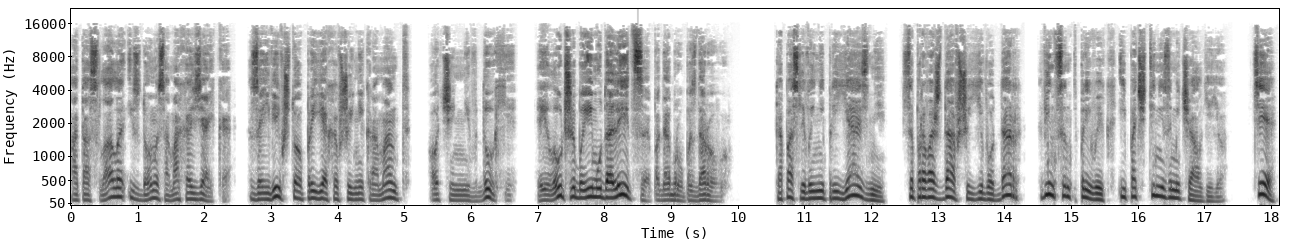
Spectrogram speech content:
отослала из дома сама хозяйка, заявив, что приехавший некромант очень не в духе, и лучше бы им удалиться по добру, по здорову. К опасливой неприязни, сопровождавшей его дар, Винсент привык и почти не замечал ее. Те,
